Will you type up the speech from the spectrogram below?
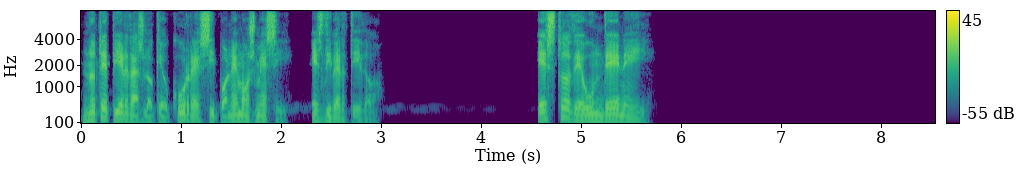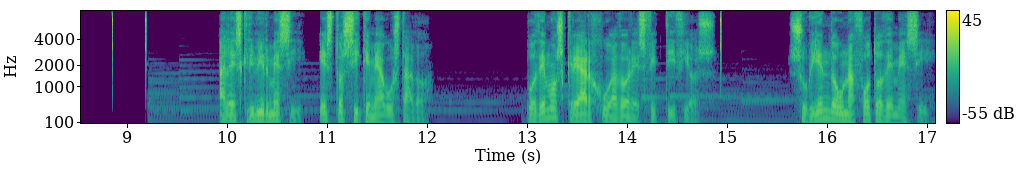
No te pierdas lo que ocurre si ponemos Messi, es divertido. Esto de un DNI. Al escribir Messi, esto sí que me ha gustado. Podemos crear jugadores ficticios. Subiendo una foto de Messi.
